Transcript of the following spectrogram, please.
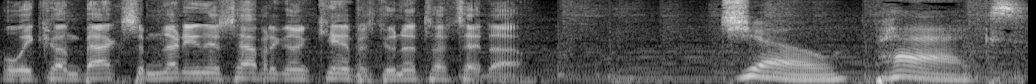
When we come back, some nuttiness happening on campus. Do not touch that dial. Joe Pags.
